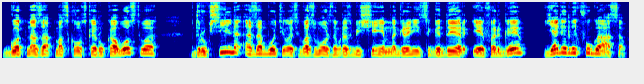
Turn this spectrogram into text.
год назад московское руководство вдруг сильно озаботилось возможным размещением на границе ГДР и ФРГ ядерных фугасов.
